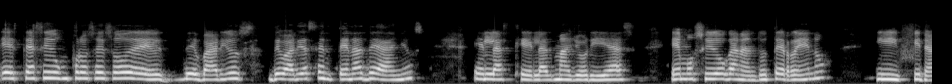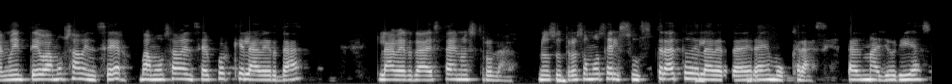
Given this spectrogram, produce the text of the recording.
este ha sido un proceso de, varios, de varias centenas de años en las que las mayorías hemos ido ganando terreno y finalmente vamos a vencer, vamos a vencer porque la verdad, la verdad está de nuestro lado. Nosotros somos el sustrato de la verdadera democracia, las mayorías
